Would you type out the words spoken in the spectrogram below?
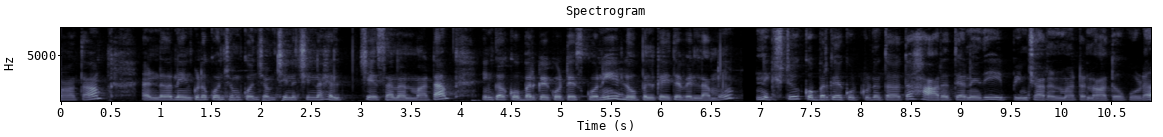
మాత. అండ్ నేను కూడా కొంచెం కొంచెం చిన్న చిన్న హెల్ప్ చేశానమాట ఇంకా కొబ్బరికాయ కొట్టేసుకొని లోపలికి అయితే వెళ్ళాము. నెక్స్ట్ కొబ్బరికాయ కొట్టుకున్న తర్వాత హారతి అనేది ఇప్పించారనమాట నాతో కూడా.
